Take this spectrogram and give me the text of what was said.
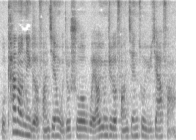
我看到那个房间，我就说我要用这个房间做瑜伽房，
